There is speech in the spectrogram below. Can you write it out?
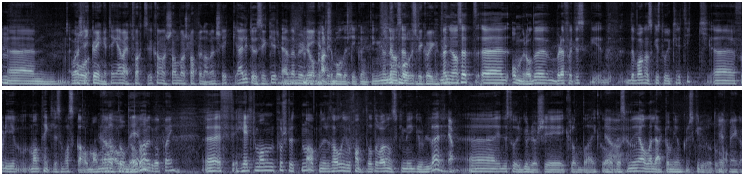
Mm. Eh, Det var slik og ingenting. Jeg vet faktisk, Kanskje han bare slapp unna med en slik. Jeg er litt usikker, men det er mulig jo, kanskje både slik og ingenting. Men uansett, slik og ingenting. men uansett eh, området ble faktisk Det var ganske stor kritikk. eh, fordi man tenkte liksom hva skal man med Ja, dette og det var et godt poeng. Eh, Helt til man på slutten av 1800-tallet jo fant ut at det var ganske mye gull der. Ja. eh, I det store gullrushet i Klondyke og Ja, det som vi alle har lært om i Onkel Skrue og Donald.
